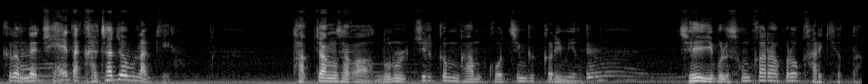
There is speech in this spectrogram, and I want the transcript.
그럼 내 죄다 갈차줘 볼란게. 닭장사가 눈을 찔끔 감고 찡긋거리며 제 입을 손가락으로 가리켰다.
